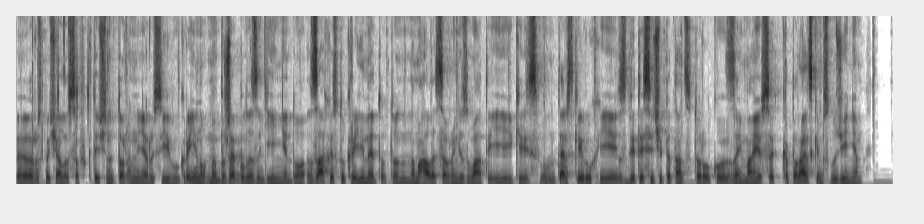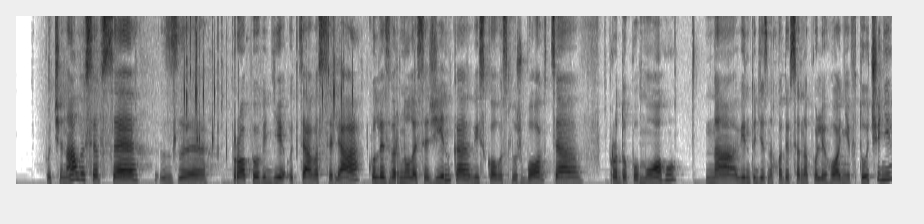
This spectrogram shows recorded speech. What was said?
розпочалося фактичне вторгнення Росії в Україну, ми вже були задіяні до захисту країни, тобто намагалися організувати і якийсь волонтерський рух. І з 2015 року займаюся капеланським служінням. Починалося все з проповіді отця Василя, коли звернулася жінка, військовослужбовця про допомогу. На, він тоді знаходився на полігоні в Тучині.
